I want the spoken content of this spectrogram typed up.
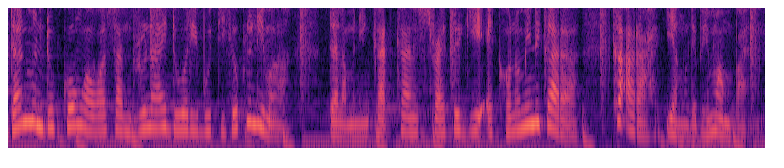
dan mendukung wawasan Brunei 2035 dalam meningkatkan strategi ekonomi negara ke arah yang lebih mampan.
